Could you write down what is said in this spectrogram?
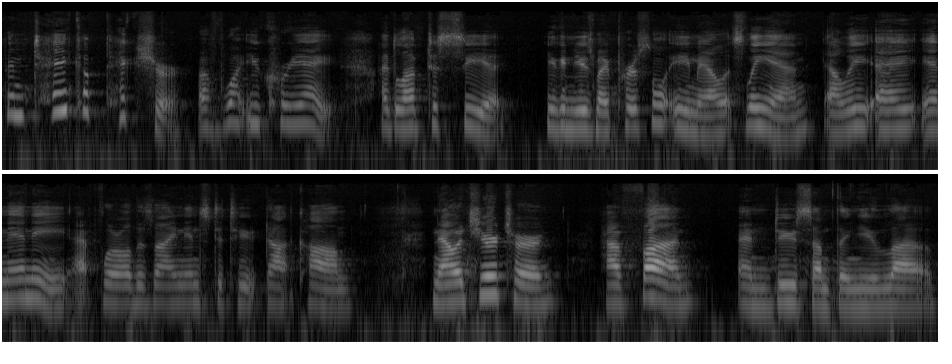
Then take a picture of what you create. I'd love to see it. You can use my personal email. It's Leanne, L E A N N E, at floraldesigninstitute.com. Now it's your turn. Have fun and do something you love.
